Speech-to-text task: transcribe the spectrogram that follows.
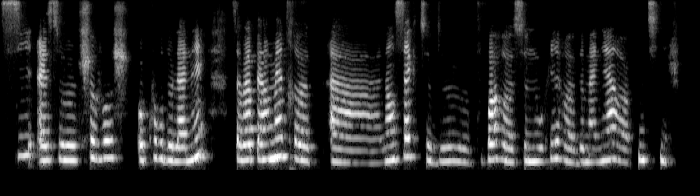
si elles se chevauchent au cours de l'année, ça va permettre à l'insecte de pouvoir se nourrir de manière continue.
